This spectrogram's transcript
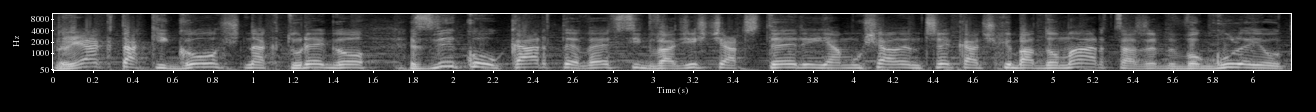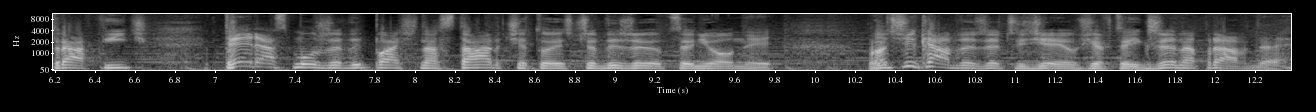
No jak taki gość, na którego zwykłą kartę w FC24 ja musiałem czekać chyba do marca, żeby w ogóle ją trafić, teraz może wypaść na starcie, to jeszcze wyżej oceniony. No ciekawe rzeczy dzieją się w tej grze naprawdę.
